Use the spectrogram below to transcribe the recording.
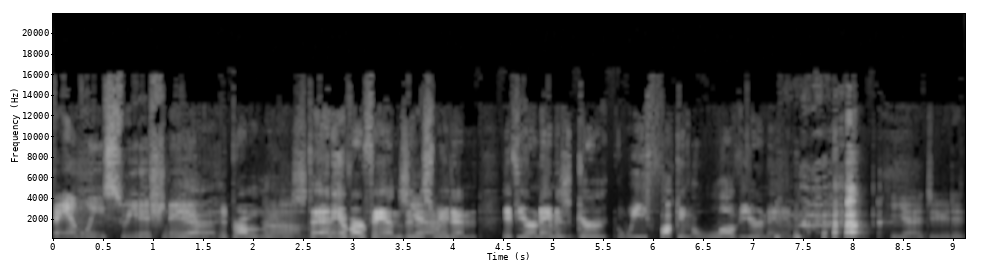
family Swedish name. Yeah, it probably is. To any of our fans in yeah. Sweden, if your name is Gert, we fucking love your name. Yeah, dude, it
